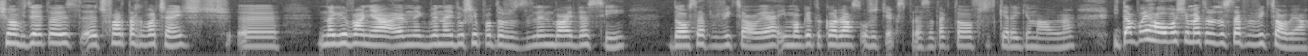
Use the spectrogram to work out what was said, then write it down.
Siema widzę, to jest e, czwarta chyba część e, nagrywania jakby najdłuższej podróży z Lynn by the Sea do St. Victoria i mogę tylko raz użyć ekspresa, tak to wszystkie regionalne. I tam pojechało właśnie metro do St. Victoria.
